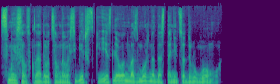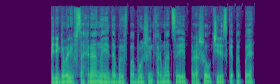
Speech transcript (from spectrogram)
Смысл вкладываться в Новосибирск, если он, возможно, достанется другому. Переговорив с охраной и добыв побольше информации, прошел через КПП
